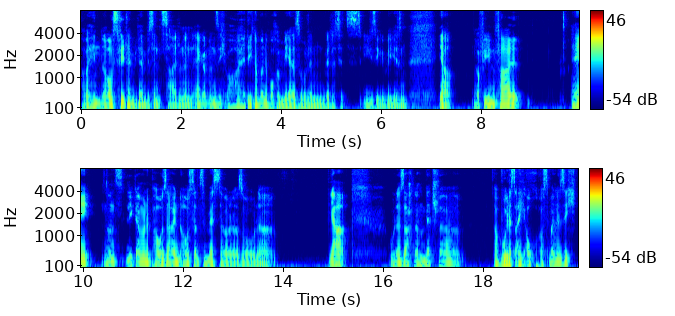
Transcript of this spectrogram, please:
Aber hinten raus fehlt dann wieder ein bisschen Zeit und dann ärgert man sich, oh, hätte ich noch mal eine Woche mehr, so, dann wäre das jetzt easy gewesen. Ja, auf jeden Fall hey, sonst legt einfach eine Pause ein, ein Auslandssemester oder so, oder ja, oder sagt nach dem Bachelor, obwohl das eigentlich auch aus meiner Sicht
